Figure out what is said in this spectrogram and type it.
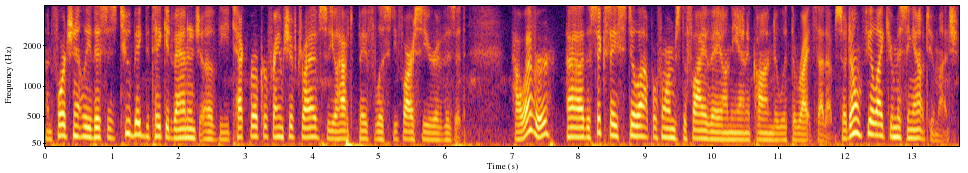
Unfortunately, this is too big to take advantage of the Tech Broker frameshift drive, so you'll have to pay Felicity Farseer a visit. However, uh, the 6A still outperforms the 5A on the Anaconda with the right setup, so don't feel like you're missing out too much.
